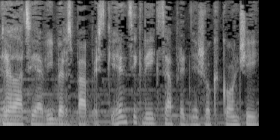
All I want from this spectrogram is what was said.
Relácia Výber z pápežských encyklík sa pre dnešok končí.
